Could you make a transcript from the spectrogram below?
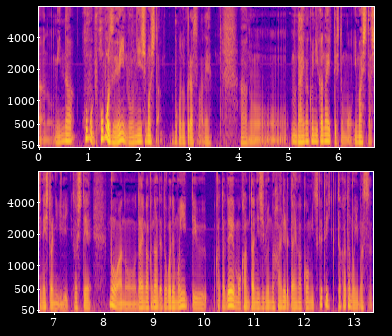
あの、みんな、ほぼ、ほぼ全員浪人しました。僕のクラスはね。あの、大学に行かないって人もいましたしね、一握り。そして、もうあの、大学なんてどこでもいいっていう方で、もう簡単に自分の入れる大学を見つけていった方もいます。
